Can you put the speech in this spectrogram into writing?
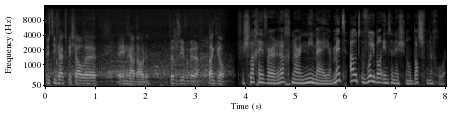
Dus die ga ik speciaal in de gaten houden. Veel plezier vanmiddag. Dankjewel. Verslaggever Ragnar Niemeyer met oud-volleybal international Bas van der Goor.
